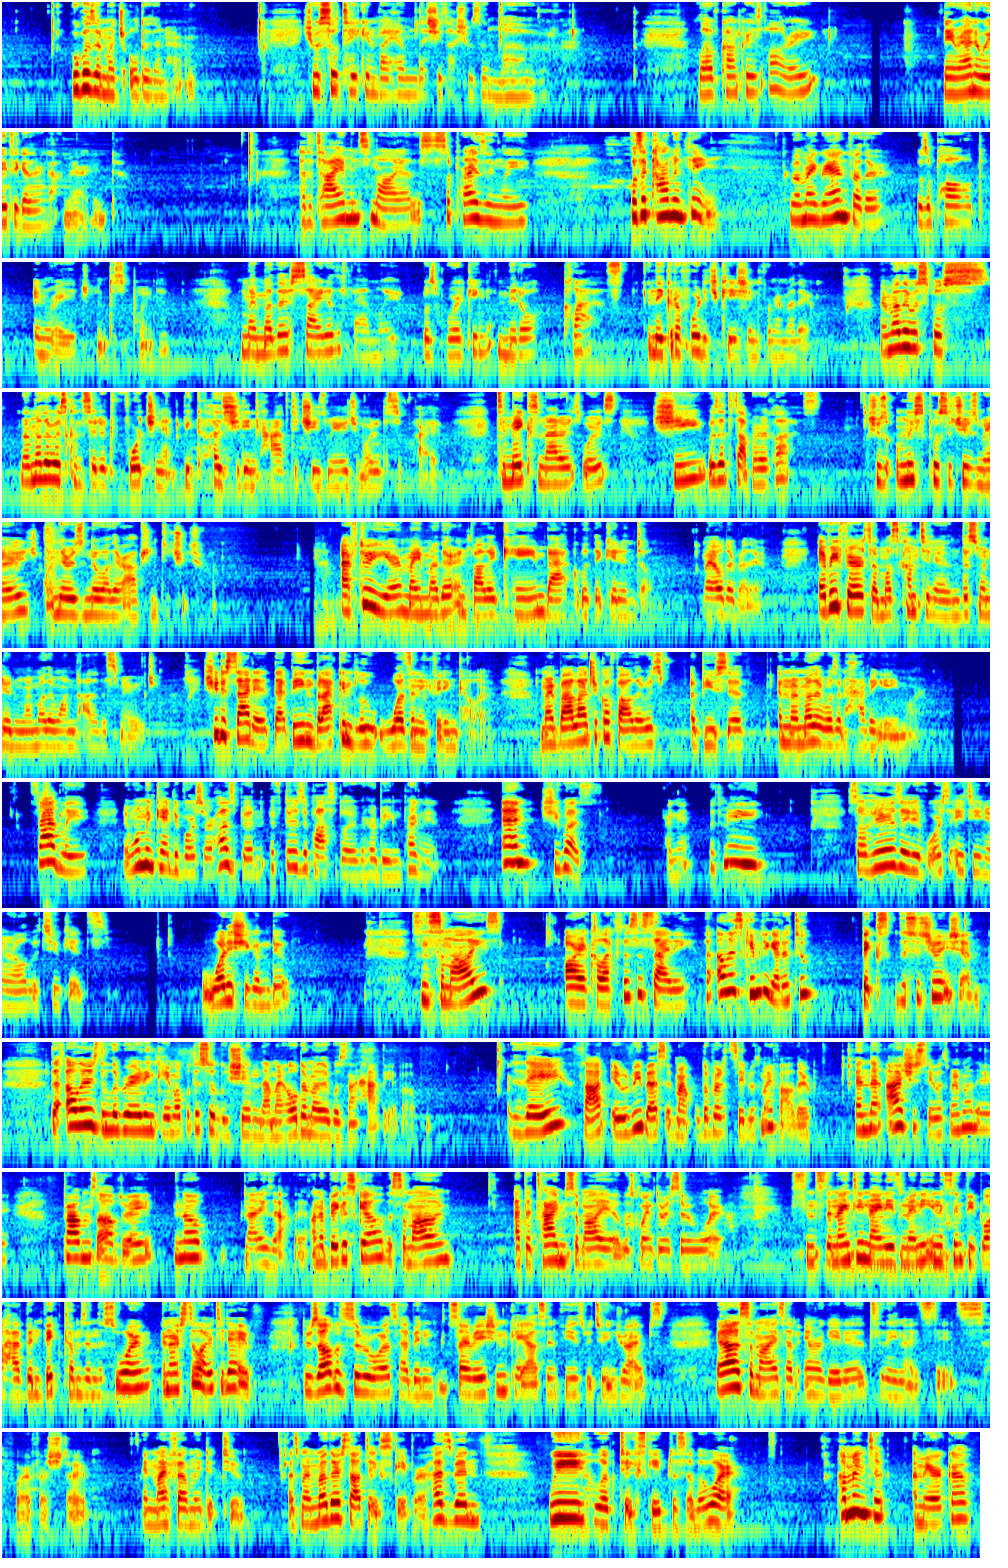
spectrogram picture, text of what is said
who wasn't much older than her. She was so taken by him that she thought she was in love. Love conquers all, right? They ran away together and got married. At the time in Somalia, this surprisingly was a common thing, but my grandfather was appalled, enraged, and disappointed. My mother's side of the family was working middle class, and they could afford education for my mother. My mother was supposed my mother was considered fortunate because she didn't have to choose marriage in order to survive. To make matters worse, she was at the top of her class. She was only supposed to choose marriage when there was no other option to choose from. After a year, my mother and father came back with a kid in tow, my older brother. Every fairy tale must come to end. This one did when my mother wanted out of this marriage. She decided that being black and blue wasn't a fitting color. My biological father was abusive, and my mother wasn't having any more. Sadly, a woman can't divorce her husband if there's a possibility of her being pregnant. And she was pregnant with me. So here's a divorced 18 year old with two kids. What is she going to do? Since Somalis are a collective society, the elders came together to fix the situation. The elders deliberated and came up with a solution that my older mother was not happy about. They thought it would be best if my older brother stayed with my father and that I should stay with my mother. Problem solved, right? Nope, not exactly. On a bigger scale, the Somali, at the time, Somalia was going through a civil war. Since the 1990s, many innocent people have been victims in this war and are still are today. The result of the civil wars have been starvation, chaos, and feuds between tribes. A lot of Somalis have immigrated to the United States for a fresh start, and my family did too. As my mother sought to escape her husband, we looked to escape the civil war. Coming to America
